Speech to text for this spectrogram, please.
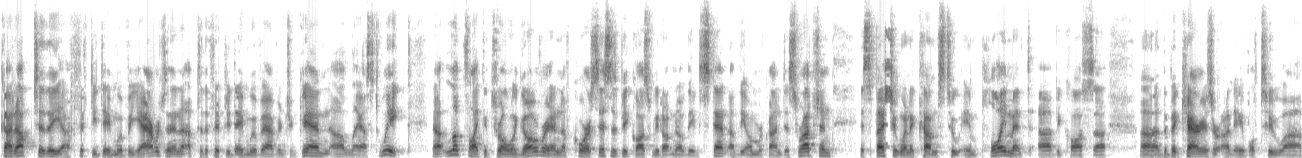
Got up to the 50-day uh, moving average and then up to the 50-day moving average again uh, last week. Now, it looks like it's rolling over, and of course, this is because we don't know the extent of the Omicron disruption, especially when it comes to employment, uh, because uh, uh, the big carriers are unable to uh,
